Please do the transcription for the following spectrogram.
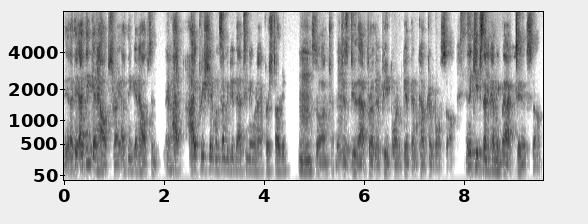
yeah, I think I think it helps, right? I think it helps, and yeah. I, I appreciate when somebody did that to me when I first started. Mm-hmm. So I'm trying to just do that for other people and get them comfortable. So and it keeps them coming back too. So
